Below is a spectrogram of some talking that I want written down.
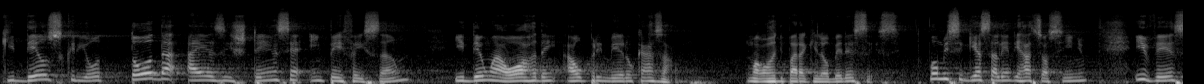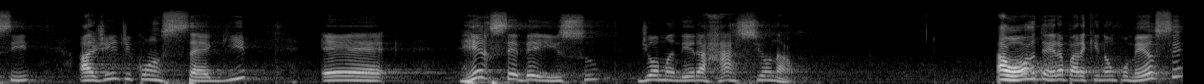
que Deus criou toda a existência em perfeição e deu uma ordem ao primeiro casal, uma ordem para que ele obedecesse. Vamos seguir essa linha de raciocínio e ver se a gente consegue é, receber isso de uma maneira racional. A ordem era para que não comesse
